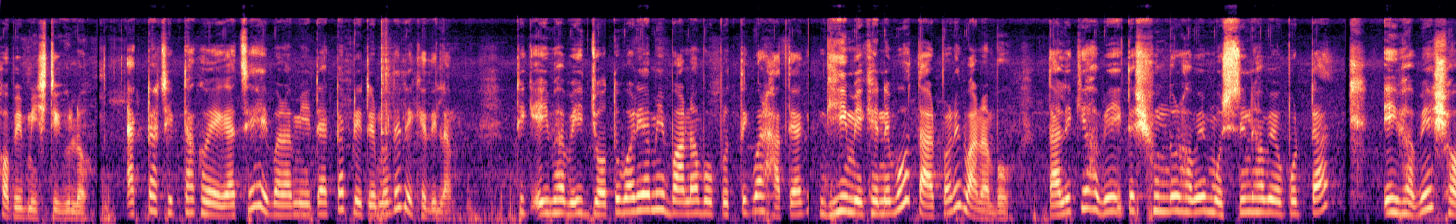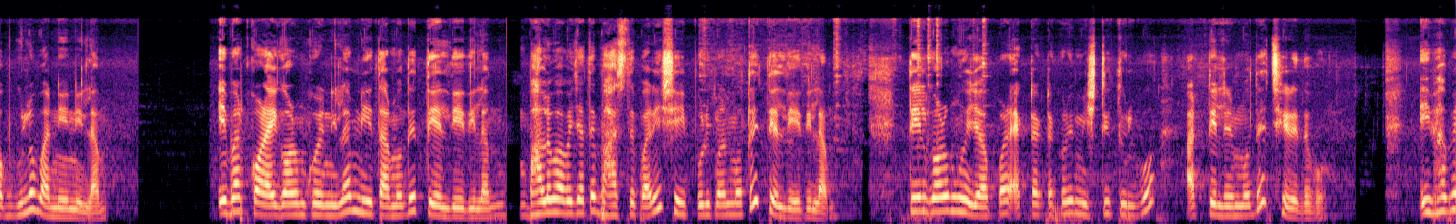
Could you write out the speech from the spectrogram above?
হবে মিষ্টিগুলো। একটা ঠিকঠাক হয়ে গেছে, এবার আমি এটা একটা প্লেটের মধ্যে রেখে দিলাম। ঠিক এইভাবেই যতবারই আমি বানাবো, প্রত্যেকবার হাতে আগে ঘি মেখে নেব, তারপরে বানাবো। তাহলে কি হবে? এটা সুন্দর হবে, মসৃণ হবে ওপরটা। এইভাবে সবগুলো বানিয়ে নিলাম। এবার কড়াই গরম করে নিলাম, নিয়ে তার মধ্যে তেল দিয়ে দিলাম। ভালোভাবে যাতে ভাজতে পারি, সেই পরিমাণ মতোই তেল দিয়ে দিলাম। তেল গরম হয়ে যাওয়ার পর একটা একটা করে মিষ্টি তুলবো আর তেলের মধ্যে ছেড়ে দেব। এইভাবে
